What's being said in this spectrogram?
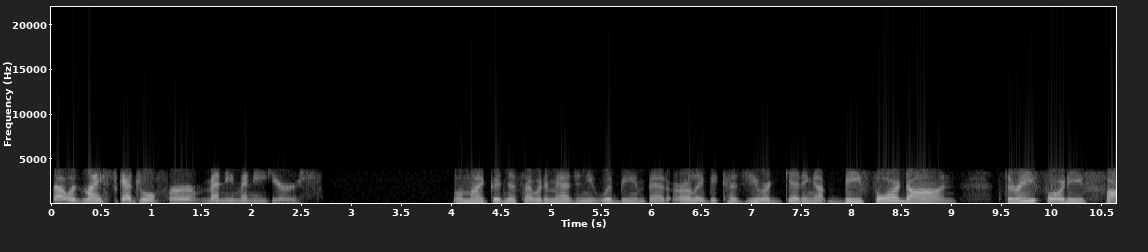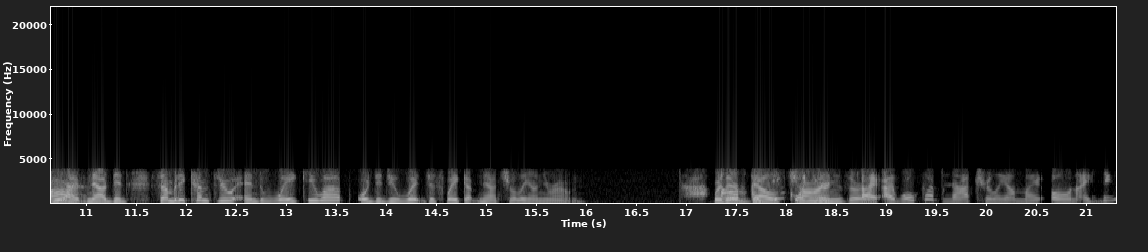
that was my schedule for many many years. Well, my goodness, I would imagine you would be in bed early because you were getting up before dawn. 3:45. Yeah. Now, did somebody come through and wake you up or did you w- just wake up naturally on your own? Were there um, bells, I think when chimes or I, I woke up naturally on my own. I think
